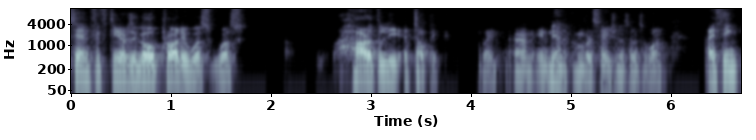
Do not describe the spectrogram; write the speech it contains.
10 15 years ago probably was was hardly a topic right? And in, yeah. in the conversations and so on. I think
